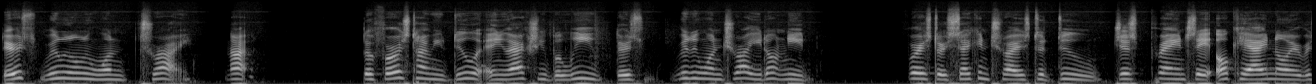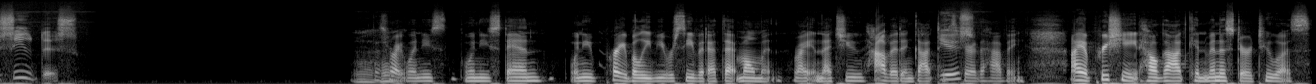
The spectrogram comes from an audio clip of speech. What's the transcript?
There's really only one try, not the first time you do it and you actually believe. There's really one try. You don't need first or second tries to do. Just pray and say, "Okay, I know I received this." That's uh-huh. right. When you when you stand, when you pray, believe you receive it at that moment, right? And that you have it, and God takes Yes. care of the having. I appreciate how God can minister to us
